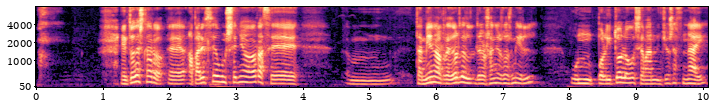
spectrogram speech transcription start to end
Entonces, claro, eh, aparece un señor hace um, también alrededor de, los años 2000, un politólogo, se llama Joseph Nye,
